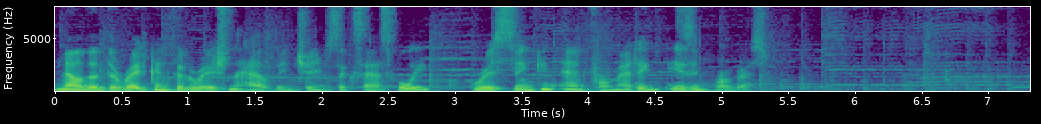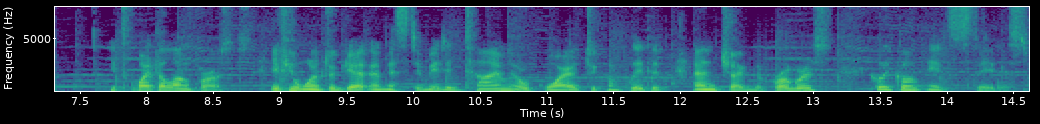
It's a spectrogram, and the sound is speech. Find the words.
Now that the RAID configuration has been changed successfully, resyncing and formatting is in progress. It's quite a long process. If you want to get an estimated time required to complete it and check the progress, click on its status.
